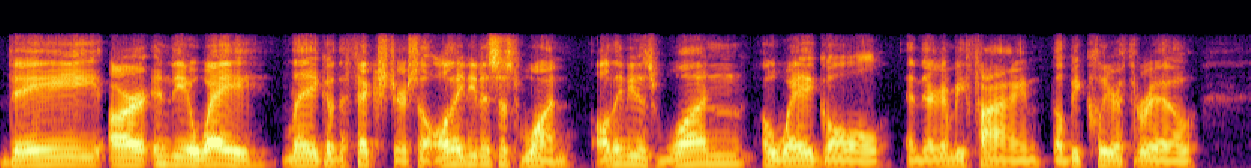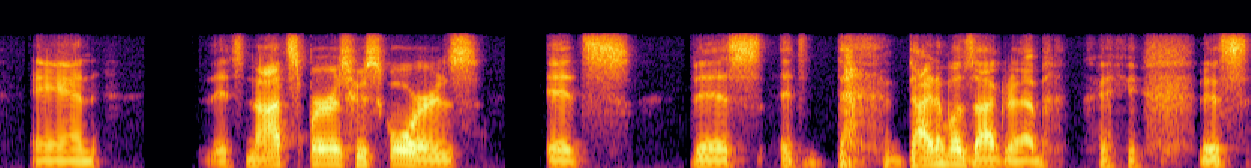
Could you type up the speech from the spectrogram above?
They are in the away leg of the fixture. So all they need is just one. All they need is one away goal, and they're going to be fine. They'll be clear through. And it's not Spurs who scores. It's this. It's Dynamo Zagreb. this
